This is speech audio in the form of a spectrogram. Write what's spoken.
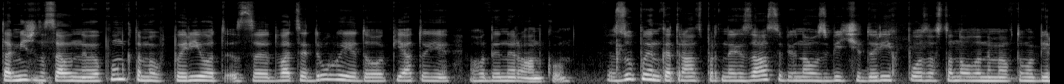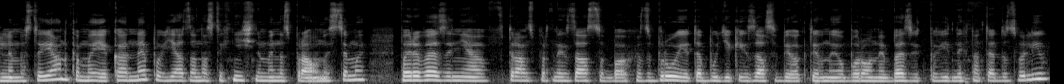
та між населеними пунктами в період з 22 до 5 години ранку. Зупинка транспортних засобів на узбіччі доріг поза встановленими автомобільними стоянками, яка не пов'язана з технічними несправностями, перевезення в транспортних засобах зброї та будь-яких засобів активної оборони без відповідних на те дозволів,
